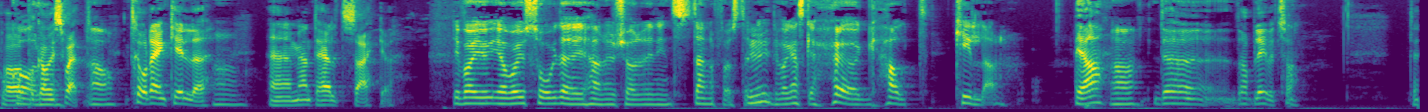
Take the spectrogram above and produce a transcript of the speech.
På Pokari Sweat. Ja. Jag tror det är en kille. Eh, Men jag är inte helt säker. Det var ju, jag var ju såg dig här när du körde din standup-föreställning. Mm. Det var ganska hög halt killar. Ja, Ja. det, det har blivit så. Det,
